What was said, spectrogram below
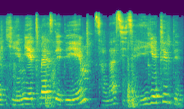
Belki yetmez dediğim sana sizeyi getirdim.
